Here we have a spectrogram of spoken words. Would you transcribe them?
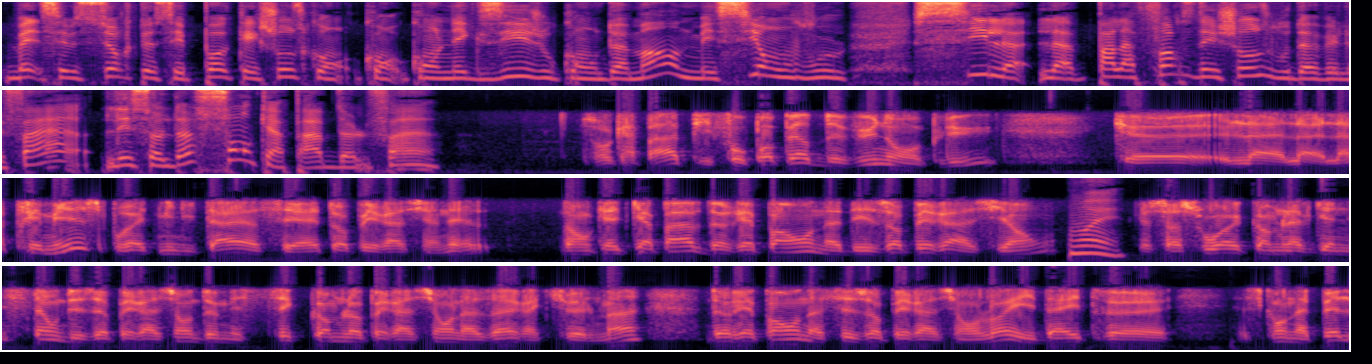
ben c'est sûr que c'est pas quelque chose qu'on qu'on exige ou qu'on demande, mais si on vous si la, la- par la force des choses vous devez le faire, les soldats sont capables de le faire. Ils sont capables. Puis il faut pas perdre de vue non plus que la, la, la prémisse pour être militaire, c'est être opérationnel. Donc, être capable de répondre à des opérations, que ce soit comme l'Afghanistan ou des opérations domestiques comme l'opération laser actuellement, de répondre à ces opérations-là et d'être euh, ce qu'on appelle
